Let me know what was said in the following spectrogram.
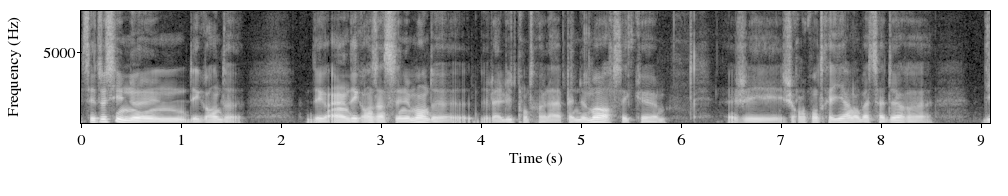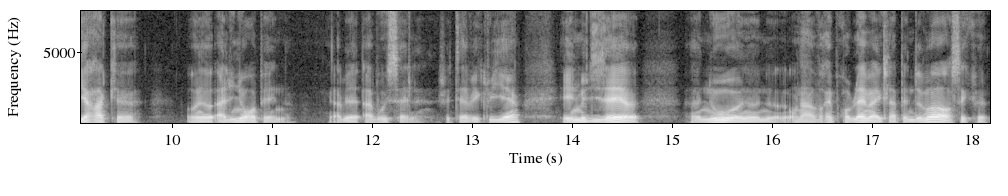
C'est aussi une, des grandes, un des grands enseignements de, de, la lutte contre la peine de mort, c'est que j'ai rencontré hier l'ambassadeur euh, d'Irak euh, à l'Union européenne, à, Bruxelles. J'étais avec lui hier et il me disait, euh, nous, on a un vrai problème avec la peine de mort, c'est que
